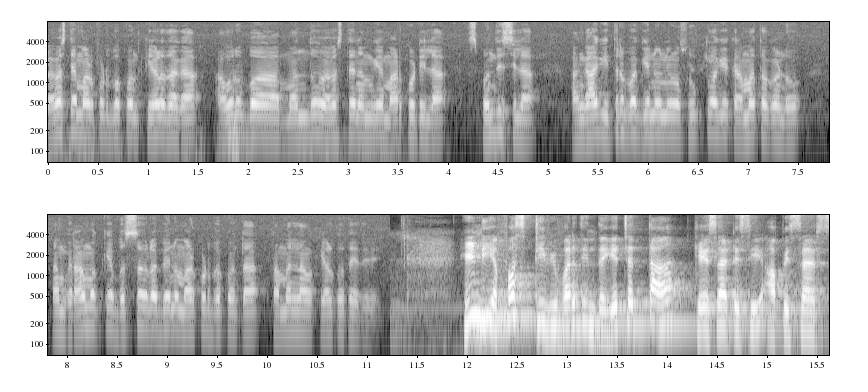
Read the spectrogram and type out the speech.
ವ್ಯವಸ್ಥೆ ಮಾಡಿಕೊಡ್ಬೇಕು ಅಂತ ಕೇಳಿದಾಗ ಅವರು ಬ ಬಂದು ವ್ಯವಸ್ಥೆ ನಮಗೆ ಮಾಡಿಕೊಟ್ಟಿಲ್ಲ, ಸ್ಪಂದಿಸಿಲ್ಲ. ಹಂಗಾಗಿ ಇದ್ರ ಬಗ್ಗೆನೂ ನೀವು ಸೂಕ್ತವಾಗಿ ಕ್ರಮ ತಗೊಂಡು ನಮ್ಮ ಗ್ರಾಮಕ್ಕೆ ಬಸ್ ಸೌಲಭ್ಯನೂ ಮಾಡಿಕೊಡ್ಬೇಕು ಅಂತ ತಮ್ಮಲ್ಲಿ ನಾವು ಕೇಳ್ಕೊತಾ ಇದ್ದೀವಿ. ಇಂಡಿಯಾ ಫಸ್ಟ್ ಟಿವಿ ವರದಿಯಿಂದ ಎಚ್ಚೆತ್ತ ಕೆಎಸ್ಆರ್ಟಿಸಿ ಆಫೀಸರ್ಸ್.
